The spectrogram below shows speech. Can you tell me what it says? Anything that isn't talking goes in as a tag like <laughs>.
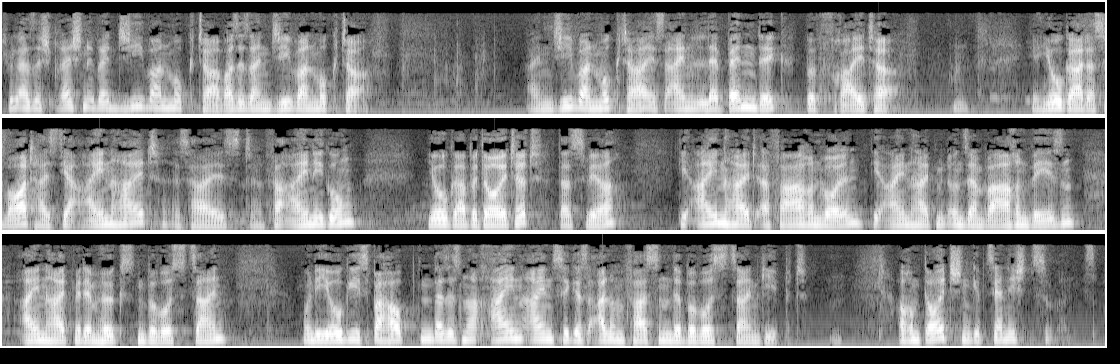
Ich will also sprechen über Jivan Mukta. Was ist ein Jivan Mukta? Ein Jivan Mukta ist ein lebendig Befreiter. Yoga, das Wort heißt ja Einheit, es heißt Vereinigung. Yoga bedeutet, dass wir die Einheit erfahren wollen, die Einheit mit unserem wahren Wesen, Einheit mit dem höchsten Bewusstsein. Und die Yogis behaupten, dass es nur ein einziges allumfassende Bewusstsein gibt. Auch im Deutschen gibt es ja nicht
